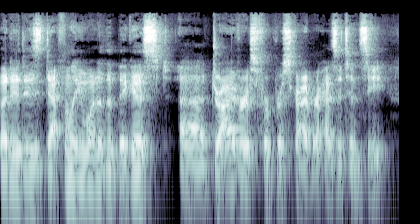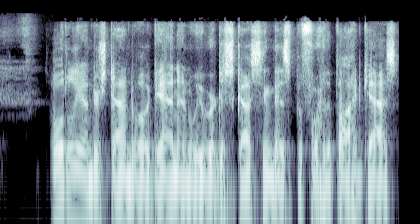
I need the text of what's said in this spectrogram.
but it is definitely one of the biggest uh, drivers for prescriber hesitancy. Totally understandable again and we were discussing this before the podcast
